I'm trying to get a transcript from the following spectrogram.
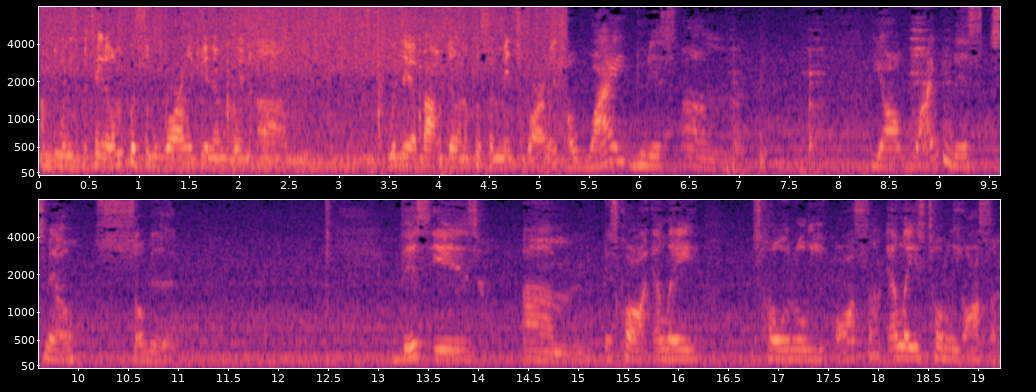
I'm doing these potatoes. I'm gonna put some garlic in them when um when they're about done. I'm put some minced garlic. Why do this um y'all? Why do this smell so good? This is um it's called LA Totally Awesome. LA is Totally Awesome.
